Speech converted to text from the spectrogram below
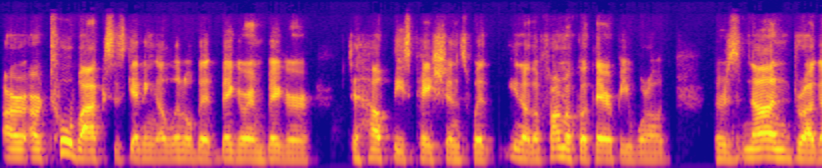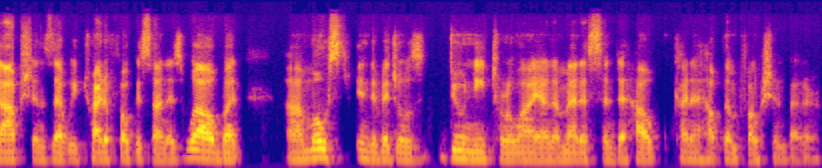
Our, our toolbox is getting a little bit bigger and bigger to help these patients with, you know, the pharmacotherapy world. There's non-drug options that we try to focus on as well, but uh, most individuals do need to rely on a medicine to help kind of help them function better.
